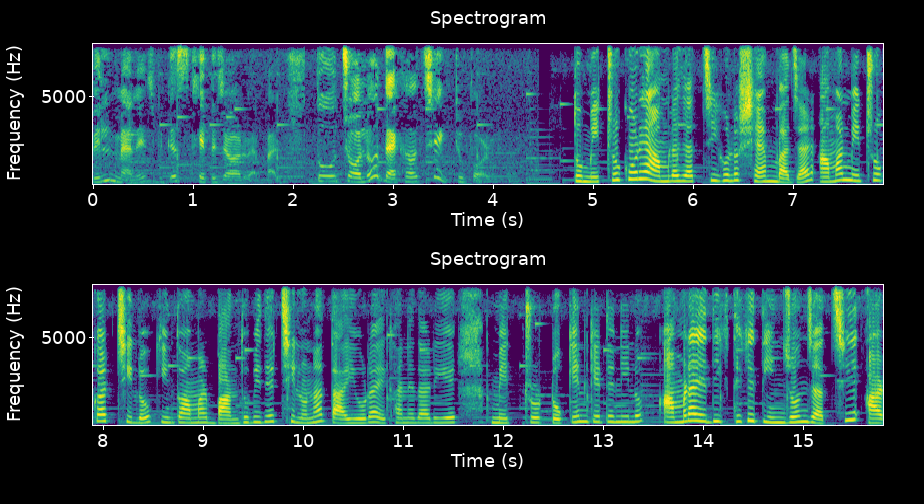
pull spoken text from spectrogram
will manage because খেতে যাওয়ার ব্যাপার। তো চলো, দেখা হচ্ছে একটু পর। তো মেট্রো করে আমরা যাচ্ছি হলো শ্যামবাজার। আমার মেট্রো কার্ড ছিল, কিন্তু আমার বান্ধবীদের ছিল না, তাই ওরা এখানে দাঁড়িয়ে মেট্রো টোকেন কেটে নিল। আমরা এদিক থেকে তিনজন যাচ্ছি, আর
